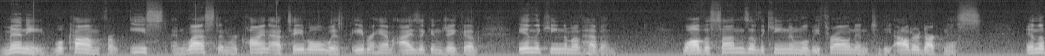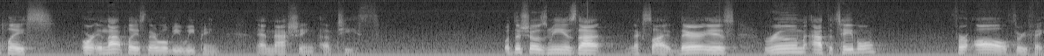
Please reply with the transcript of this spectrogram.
many will come from east and west and recline at table with Abraham, Isaac, and Jacob in the kingdom of heaven, while the sons of the kingdom will be thrown into the outer darkness. In the place, or in that place, there will be weeping and gnashing of teeth. What this shows me is that, next slide, there is room at the table for all through faith.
